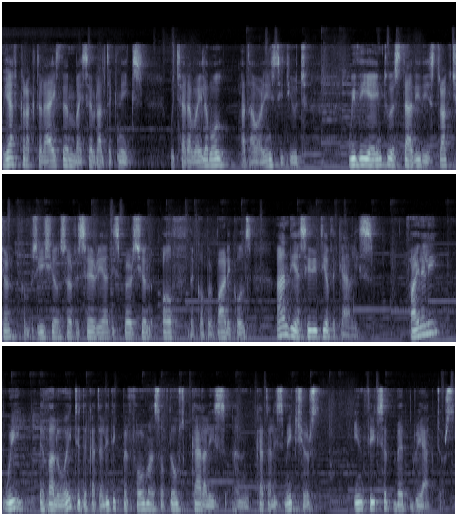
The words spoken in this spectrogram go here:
we have characterized them by several techniques, which are available at our institute with the aim to study the structure, composition, surface area, dispersion of the copper particles, and the acidity of the catalyst. Finally, we evaluated the catalytic performance of those catalysts and catalyst mixtures in fixed bed reactors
